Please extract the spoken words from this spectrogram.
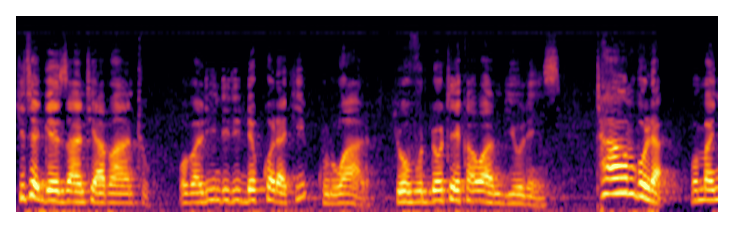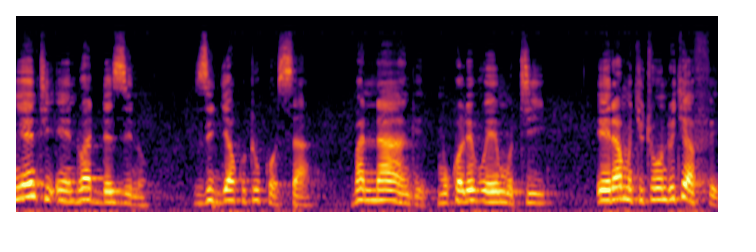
kitegeeza nti abantu obalindiridde kukola ki? Kulwala. Kyovudde oteekawo ambulensi tambula omanye nti endwadde zino zijja kutukosa. Bannange mukole bwe muti. Era mu kitundu kyaffe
